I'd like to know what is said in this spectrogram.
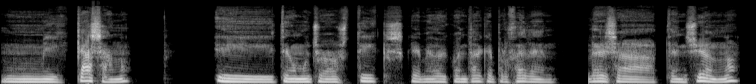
mi casa, ¿no? Y tengo muchos tics que me doy cuenta que proceden de esa tensión, ¿no?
